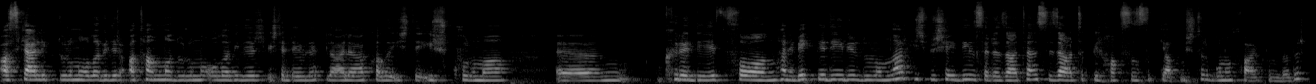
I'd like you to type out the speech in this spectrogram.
askerlik durumu olabilir, atanma durumu olabilir. İşte devletle alakalı işte iş kurma, e, kredi, fon hani beklediği bir durumlar hiçbir şey değilse de zaten size artık bir haksızlık yapmıştır. Bunun farkındadır.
